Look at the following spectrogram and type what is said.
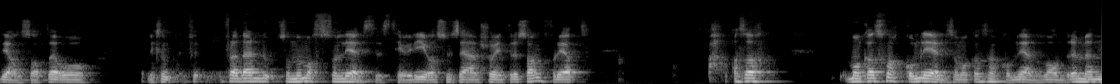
de ansatte. og liksom, for, for det er no, sånn med masse sånn ledelsesteori og syns jeg er så interessant, fordi at altså man kan snakke om ledelse og man kan snakke om det ene og det andre, men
